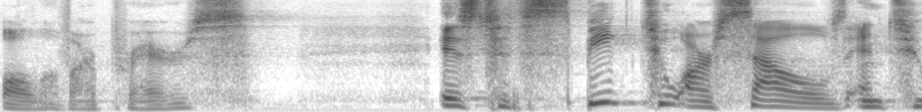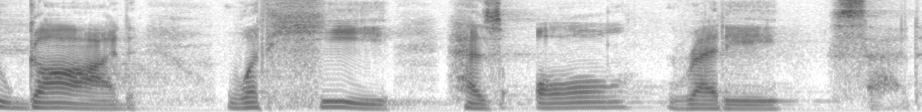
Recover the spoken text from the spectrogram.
all of our prayers is to speak to ourselves and to God what he has already said.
